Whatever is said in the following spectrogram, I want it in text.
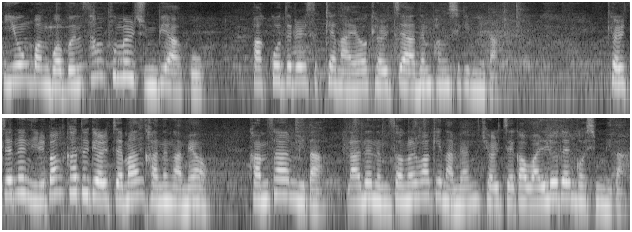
이용 방법은 상품을 준비하고 바코드를 스캔하여 결제하는 방식입니다. 결제는 일반 카드 결제만 가능하며 감사합니다. 라는 음성을 확인하면 결제가 완료된 것입니다.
